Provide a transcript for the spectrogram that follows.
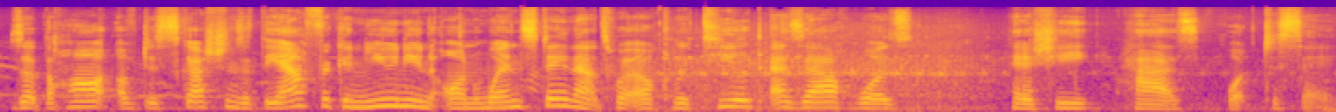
was at the heart of discussions at the African Union on Wednesday. That's where our Clotilde Azar was. Here she has what to say.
